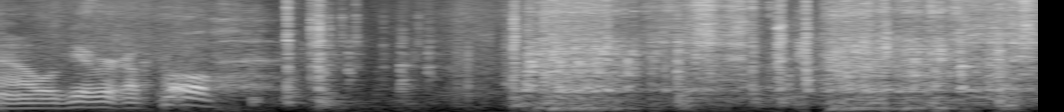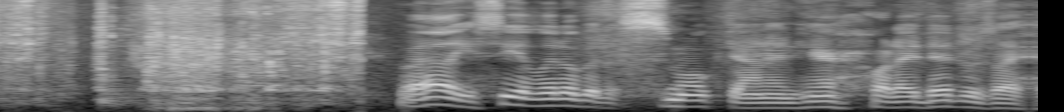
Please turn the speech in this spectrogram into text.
Now we'll give her a pull. Well, you see a little bit of smoke down in here. What I did was I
